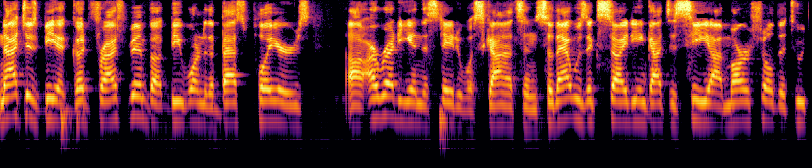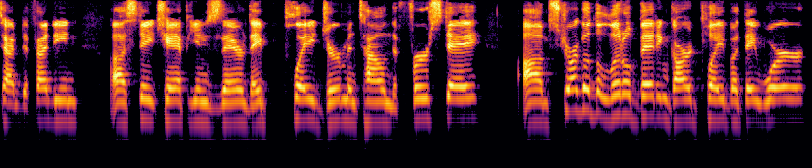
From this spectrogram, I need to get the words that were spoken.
not just be a good freshman, but be one of the best players uh, already in the state of Wisconsin. So that was exciting. Got to see uh, Marshall, the two time defending uh, state champions, there. They played Germantown the first day. Um, struggled a little bit in guard play, but they were,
